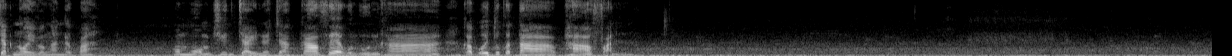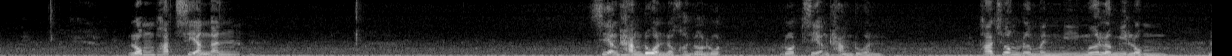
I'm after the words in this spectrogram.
จักหน่อยว่างั้นเถอะปะ หอมหอมๆชื่นใจเนื่องจากกาแฟอุ่นๆค่ะ กับเอ้ยตุ๊กตาพาฝัน ลมพัดเสียงอัน เสียงทางด่วนเนาะค่ะเนรถรถเสียงทางด่วน ถ้าช่วงเริ่มมันมีมือเริ่มมีลมไ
